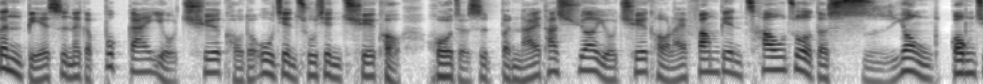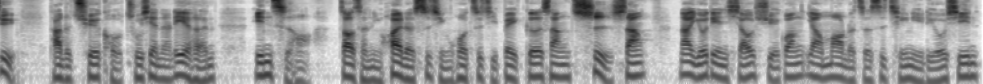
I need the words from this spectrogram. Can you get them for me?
更别是那个不该有缺口的物件出现缺口，或者是本来它需要有缺口来方便操作的使用工具，它的缺口出现了裂痕，因此哈，造成你坏的事情或自己被割伤、刺伤。那有点小血光样貌的，则是请你留心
